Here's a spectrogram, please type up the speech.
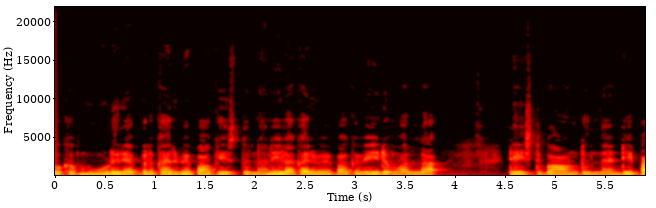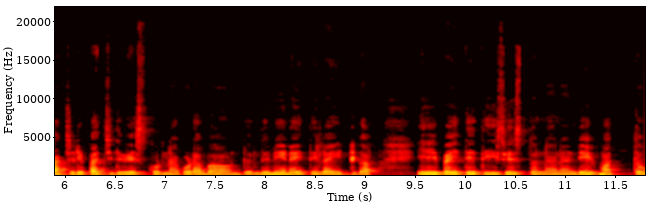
ఒక మూడు రెబ్బల కరివేపాకు వేస్తున్నాను. ఇలా కరివేపాకు వేయడం వల్ల టేస్ట్ బాగుంటుందండి. పచ్చడి పచ్చిది వేసుకున్నా కూడా బాగుంటుంది. నేనైతే లైట్గా ఏపైతే తీసేస్తున్నానండి మొత్తం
